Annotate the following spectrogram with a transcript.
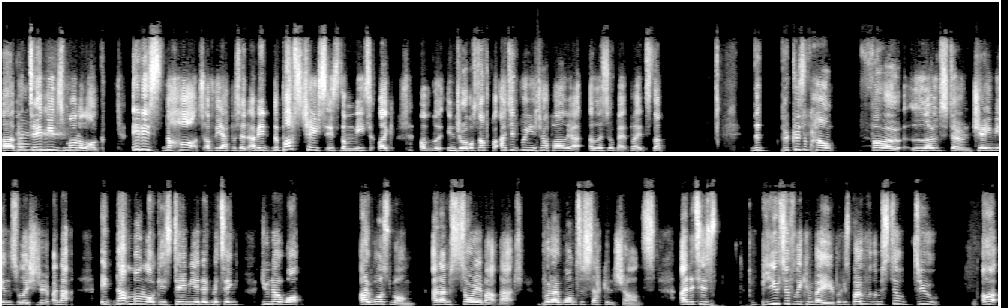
uh, but Uh. Damien's monologue, it is the heart of the episode. I mean, the bus chase is the meat, like of the enjoyable stuff. But I did bring it up earlier a little bit. But it's the the because of how thorough Lodestone, Damien's relationship, and that it, that monologue is Damien admitting, you know what, I was wrong, and I'm sorry about that, but I want a second chance, and it is beautifully conveyed because both of them still do are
